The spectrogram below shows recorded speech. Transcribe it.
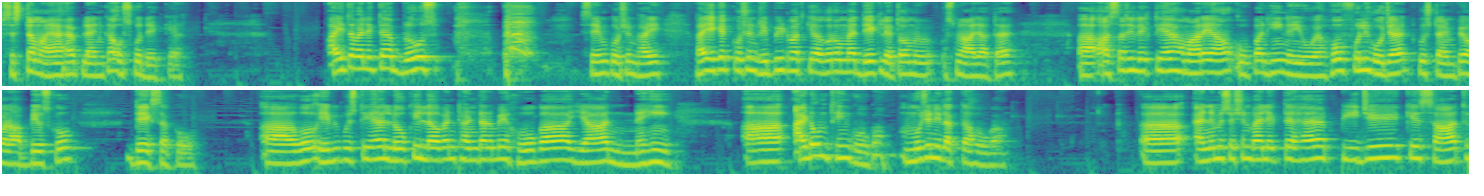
सिस्टम आया है प्लान का, उसको देख के। आई तो भाई लिखता है ब्रोस सेम क्वेश्चन भाई। भाई एक एक क्वेश्चन रिपीट मत किया करो मैं देख लेता हूँ उसमें आ जाता है। आस्था जी लिखती है हमारे यहाँ ओपन ही नहीं हुआ है। होपफुली हो जाए कुछ टाइम पे और आप भी उसको देख सको। आ, वो ये भी पूछती है लोकी लव एंड थंडर में होगा या नहीं? आई डोंट थिंक होगा। मुझे नहीं लगता होगा। एनिमेशन भाई लिखते हैं पीजे के साथ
